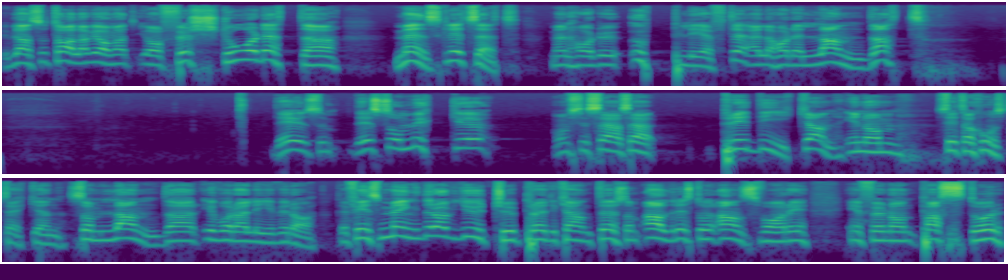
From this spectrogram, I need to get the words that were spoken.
Ibland så talar vi om att jag förstår detta mänskligt sett, men har du upplevt det eller har det landat? Det är så, det är så mycket, om vi ska säga så här, predikan inom citationstecken som landar i våra liv idag. Det finns mängder av Youtube-predikanter som aldrig står ansvarig inför någon pastor.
